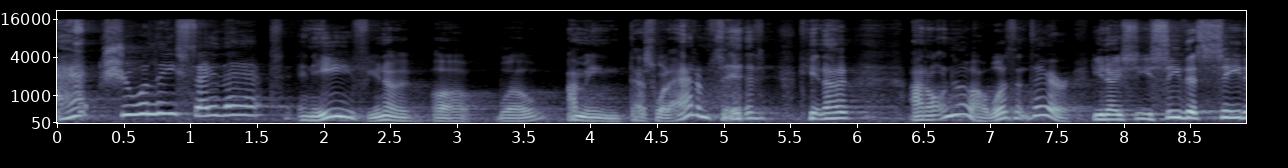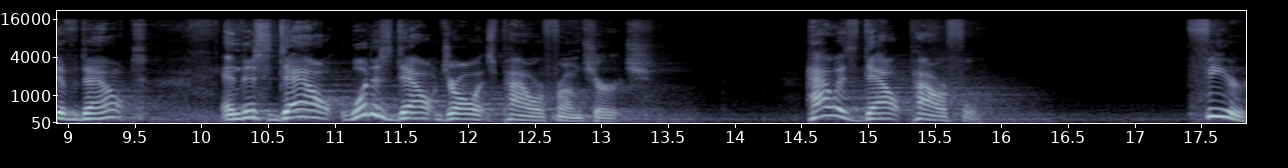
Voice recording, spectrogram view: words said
actually say that? And Eve, you know, uh, well, I mean, that's what Adam said. You know, I don't know. I wasn't there. You know, so you see this seed of doubt? And this doubt, what does doubt draw its power from, church? How is doubt powerful? Fear.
